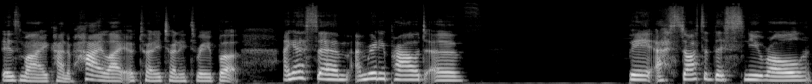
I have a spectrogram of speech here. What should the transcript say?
is my kind of highlight of 2023, but I guess um, I'm really proud of being. I started this new role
